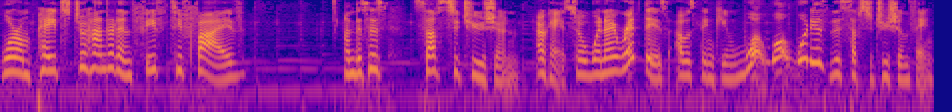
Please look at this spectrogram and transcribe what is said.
We're on page 255 and this is substitution. Okay. So when I read this, I was thinking, what, what, what is this substitution thing?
